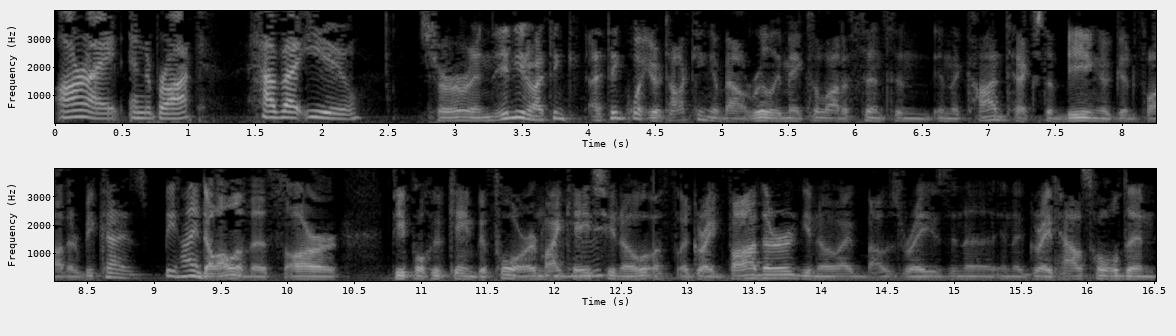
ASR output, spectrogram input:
All right, Endebrock, how about you? Sure, and, and you know, I think I think what you're talking about really makes a lot of sense in in the context of being a good father, because behind all of us are people who came before. In my mm-hmm. case, you know, a, a great father. You know, I, I was raised in a in a great household and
